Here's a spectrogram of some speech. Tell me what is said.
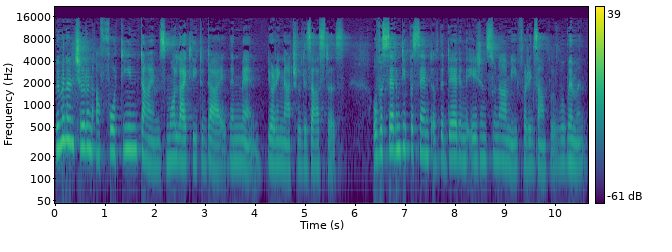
Women and children are 14 times more likely to die than men during natural disasters. Over 70% of the dead in the Asian tsunami, for example, were women.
